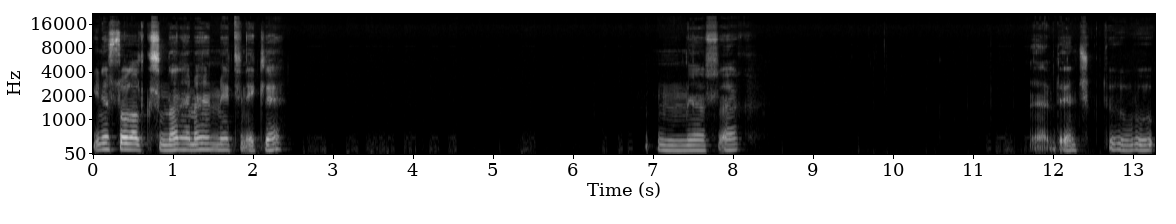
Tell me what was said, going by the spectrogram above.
Yine sol alt kısımdan hemen metin ekle. Yasak. Nereden çıktı bu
